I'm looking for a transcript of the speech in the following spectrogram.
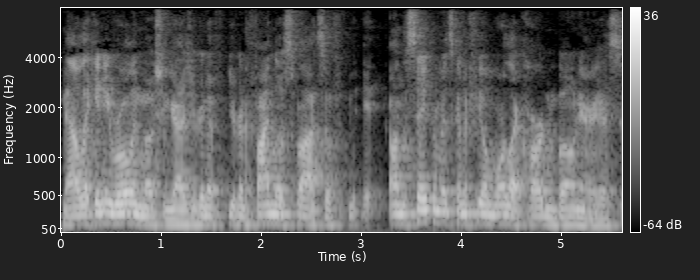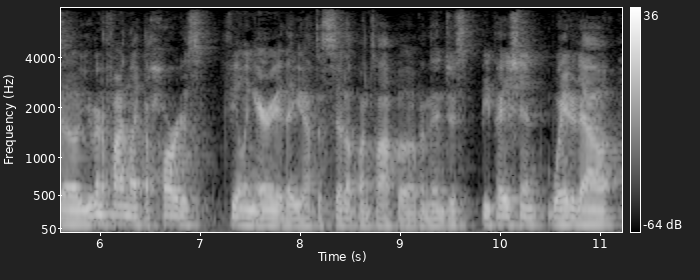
Now, like any rolling motion, guys, you're gonna you're gonna find those spots. So on the sacrum, it's gonna feel more like hardened bone area. So you're gonna find like the hardest feeling area that you have to sit up on top of, and then just be patient, wait it out,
